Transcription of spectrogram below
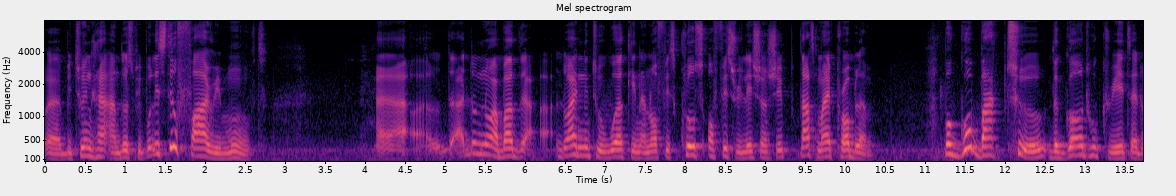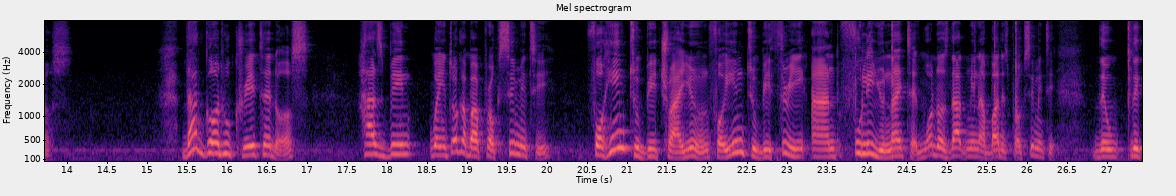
uh, between her and those people is still far removed. I don't know about the, do I need to work in an office, close office relationship? That's my problem. But go back to the God who created us. That God who created us has been, when you talk about proximity, for him to be triune, for him to be three and fully united, what does that mean about his proximity? The, the,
